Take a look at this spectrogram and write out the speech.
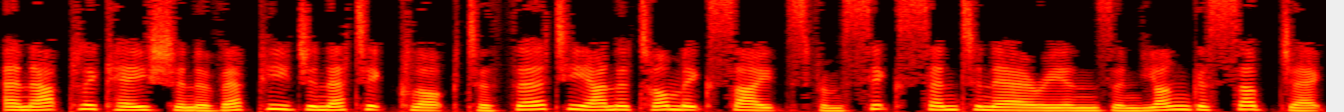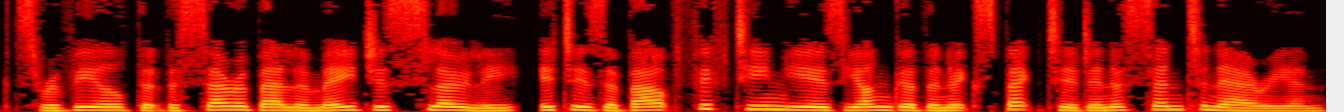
An application of epigenetic clock to 30 anatomic sites from six centenarians and younger subjects revealed that the cerebellum ages slowly, it is about 15 years younger than expected in a centenarian.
